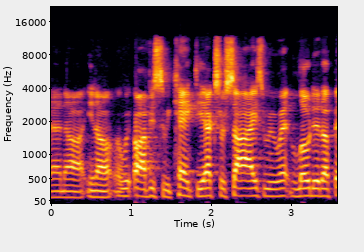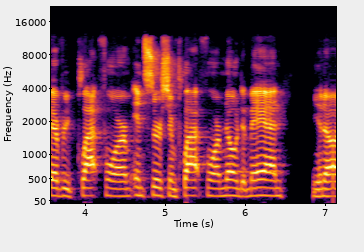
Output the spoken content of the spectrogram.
And, uh, you know, we- obviously we canked the exercise. We went and loaded up every platform, insertion platform known to man. You know,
